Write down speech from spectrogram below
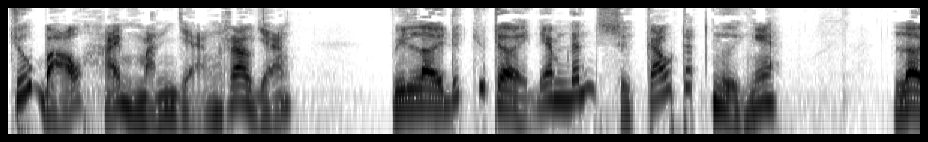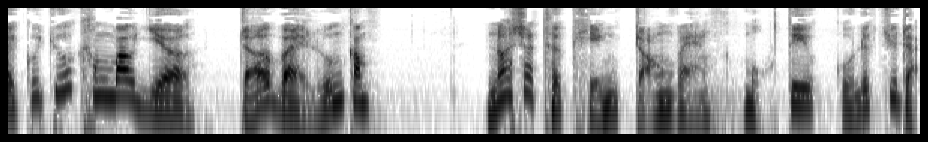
Chúa bảo hãy mạnh dạn rao giảng, vì lời Đức Chúa Trời đem đến sự cáo trách người nghe. Lời của Chúa không bao giờ trở về luống công nó sẽ thực hiện trọn vẹn mục tiêu của Đức Chúa Trời.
